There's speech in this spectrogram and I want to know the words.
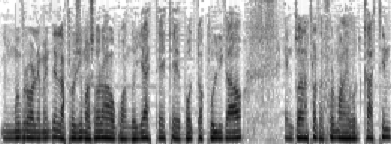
muy probablemente en las próximas horas o cuando ya esté este podcast publicado en todas las plataformas de podcasting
